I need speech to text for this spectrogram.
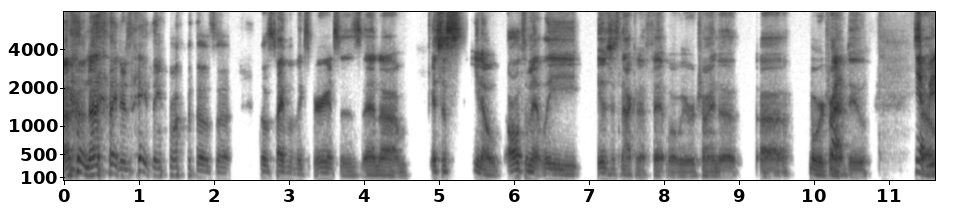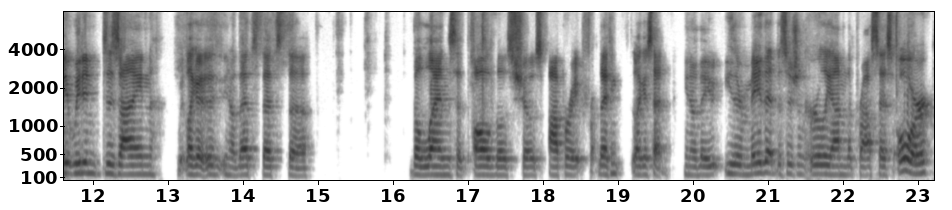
Not like there's anything wrong with those uh those type of experiences, and um, it's just you know ultimately it was just not gonna fit what we were trying to uh what we were trying Right. to do. Yeah, So, we, we didn't design like a, you know that's that's the the lens that all of those shows operate from. I think, like I said, you know, they either made that decision early on in the process, or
